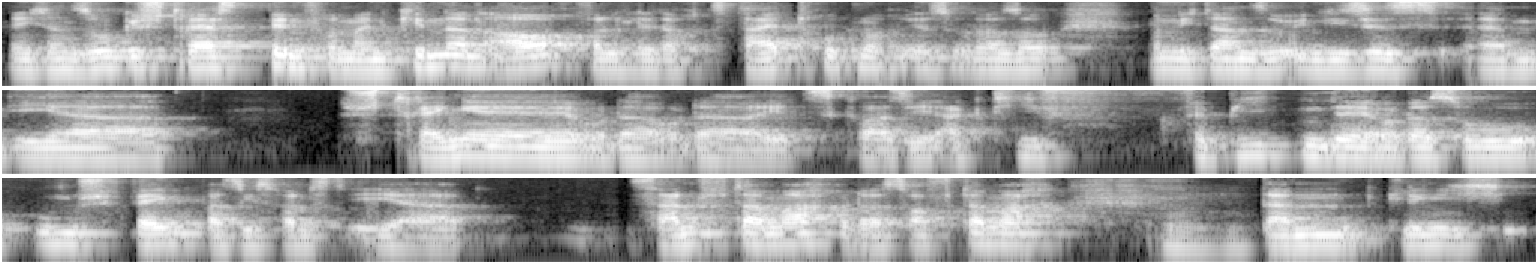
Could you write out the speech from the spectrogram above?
wenn ich dann so gestresst bin, von meinen Kindern auch, weil vielleicht auch Zeitdruck noch ist oder so, und ich dann so in dieses ähm, eher strenge oder, oder jetzt quasi aktiv verbietende oder so umschwenkt, was ich sonst eher sanfter mache oder softer mache, mhm. dann klinge ich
